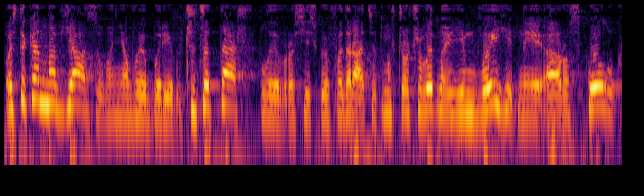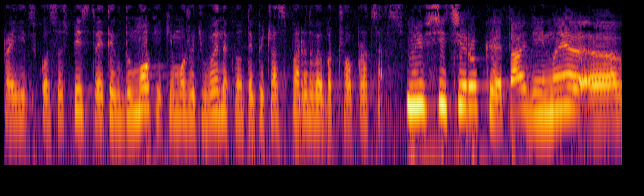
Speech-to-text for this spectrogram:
Ось таке нав'язування виборів. Чи це теж вплив Російської Федерації? Тому що очевидно їм вигідний е, розкол українського суспільства і тих думок, які можуть виникнути під час передвиборчого процесу. Ну і всі ці роки та війни е,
